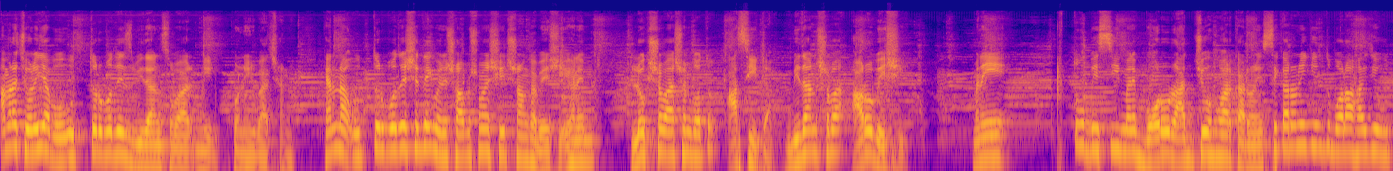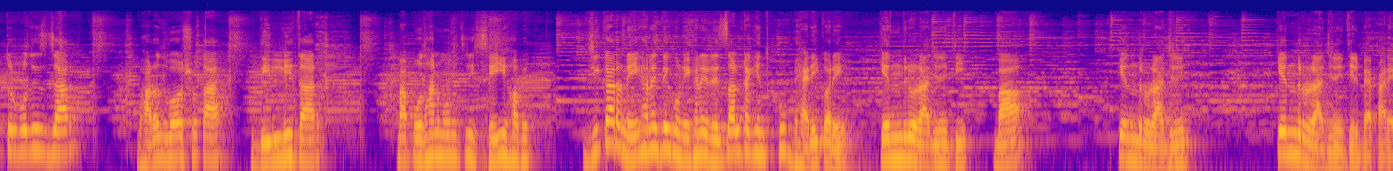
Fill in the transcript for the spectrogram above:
আমরা চলে যাব উত্তরপ্রদেশ বিধানসভার উপনির্বাচন। কেননা উত্তরপ্রদেশে দেখবেন সবসময় সিট সংখ্যা বেশি। এখানে লোকসভা আসন কত? আশিটা। বিধানসভা আরও বেশি। মানে এত বেশি মানে বড় রাজ্য হওয়ার কারণে, সে কারণেই কিন্তু বলা হয় যে উত্তরপ্রদেশ যার, ভারতবর্ষ তার, দিল্লি তার, বা প্রধানমন্ত্রী সেই হবে। যে কারণে এখানে দেখুন, এখানে রেজাল্টটা কিন্তু খুব ভ্যারি করে কেন্দ্রীয় রাজনীতি বা কেন্দ্র রাজনীতি, কেন্দ্র রাজনীতির ব্যাপারে।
